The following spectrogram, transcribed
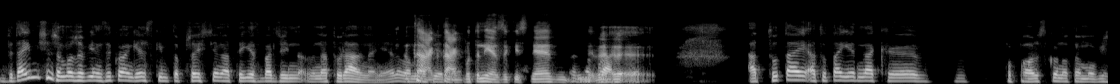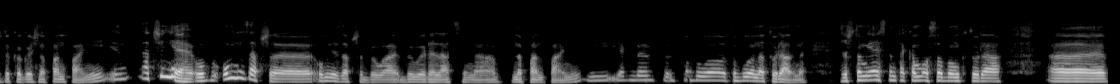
wydaje mi się, że może w języku angielskim to przejście na ty jest bardziej naturalne, nie? No tak, tak, bo ten język jest, nie? No a tutaj, a tutaj jednak po polsku, no to mówisz do kogoś na pan, pani. Znaczy nie, u, u mnie zawsze, u mnie zawsze była, były relacje na, na pan, pani i jakby to było, to było naturalne. Zresztą ja jestem taką osobą, która e,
